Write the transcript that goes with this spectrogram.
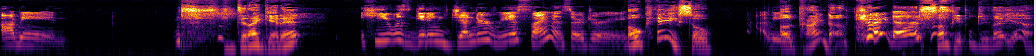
I mean, Did I get it? he was getting gender reassignment surgery. Okay, so I mean, uh, kinda. kinda. Some people do that, yeah.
